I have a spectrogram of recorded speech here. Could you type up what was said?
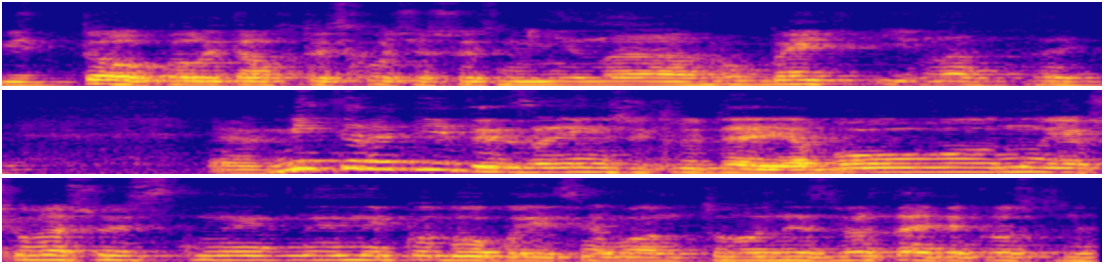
від того, коли там хтось хоче щось мені нагрубити і на цей. Е, Вмійте радіти за інших людей, або ну, якщо вас щось не, не, не подобається вам, то не звертайте просто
